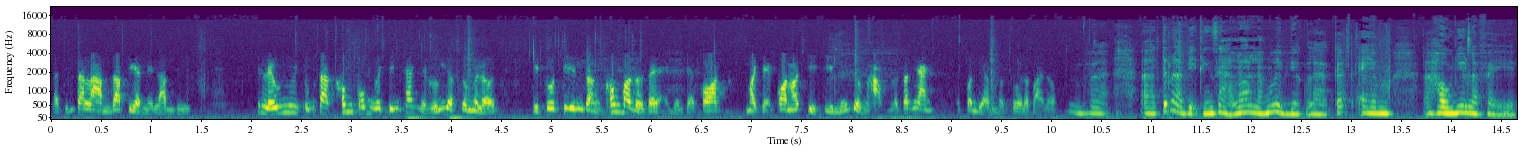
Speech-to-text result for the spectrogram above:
là chúng ta làm ra tiền để làm gì? Thế nếu như chúng ta không có một cái chính sách để hướng dẫn cho người lớn thì tôi tin rằng không bao giờ dạy được trẻ con mà trẻ con nó chỉ tìm đến đường hỏng là rất nhanh quan điểm của tôi là vậy đâu. Vâng, à, tức là vị thính giả lo lắng về việc là các em à, hầu như là phải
